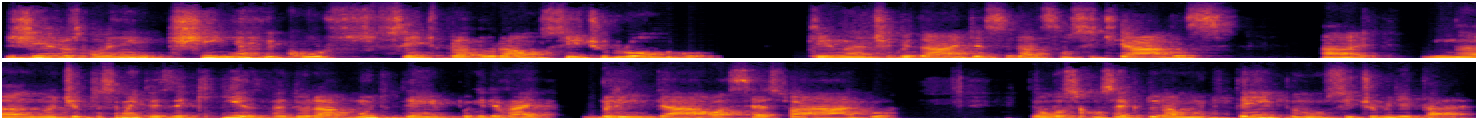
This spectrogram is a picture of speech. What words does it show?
Jerusalém tinha recursos suficientes para durar um sítio longo, que na antiguidade as cidades são sitiadas. Ah, na, no Antigo Testamento, Ezequias vai durar muito tempo, porque ele vai blindar o acesso à água. Então, você consegue durar muito tempo num sítio militar.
